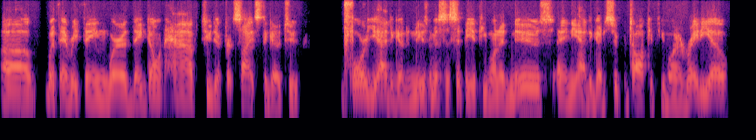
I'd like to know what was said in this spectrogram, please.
uh, with everything where they don't have two different sites to go to. Before you had to go to News Mississippi if you wanted news, and you had to go to Super Talk if you wanted radio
